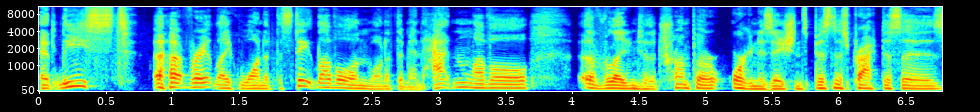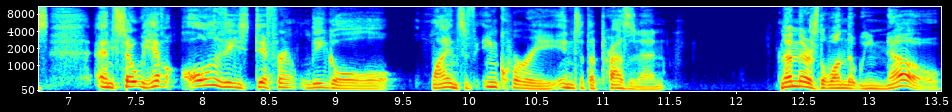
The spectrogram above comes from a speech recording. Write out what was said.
at least, uh, right? Like one at the state level and one at the Manhattan level uh, relating to the Trump organization's business practices. And so we have all of these different legal lines of inquiry into the president. Then there's the one that we know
